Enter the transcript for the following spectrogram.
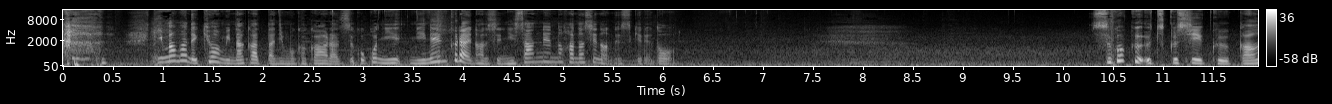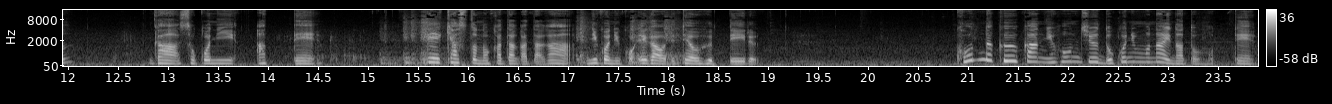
今まで興味なかったにもかかわらずここ 2, 2年くらいの話23年の話なんですけれどすごく美しい空間がそこにあってでキャストの方々がニコニコ笑顔で手を振っている。こんな空間日本中どこにもないなと思って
